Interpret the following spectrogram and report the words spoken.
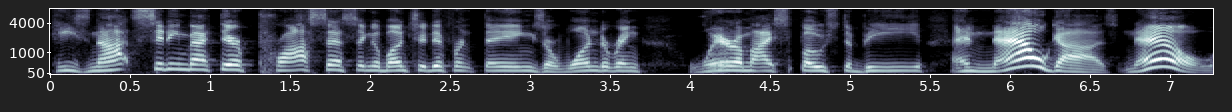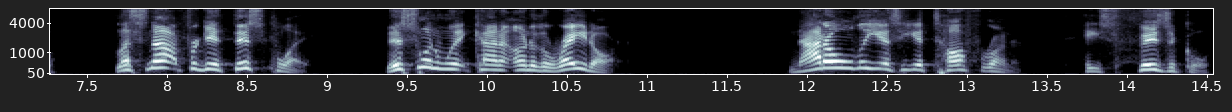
He's not sitting back there processing a bunch of different things or wondering, where am I supposed to be? And now, guys, now, let's not forget this play. This one went kind of under the radar. Not only is he a tough runner, he's physical,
